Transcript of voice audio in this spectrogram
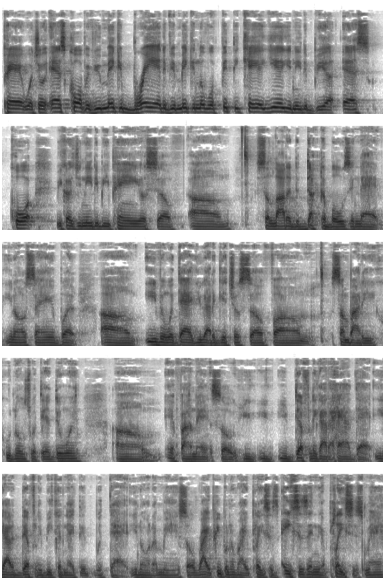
Pair it with your S Corp. If you're making bread, if you're making over 50K a year, you need to be a S Corp because you need to be paying yourself. Um, it's a lot of deductibles in that, you know what I'm saying? But um, even with that, you got to get yourself um, somebody who knows what they're doing um, in finance. So you, you, you definitely got to have that. You got to definitely be connected with that. You know what I mean? So right people in the right places, aces in their places, man.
